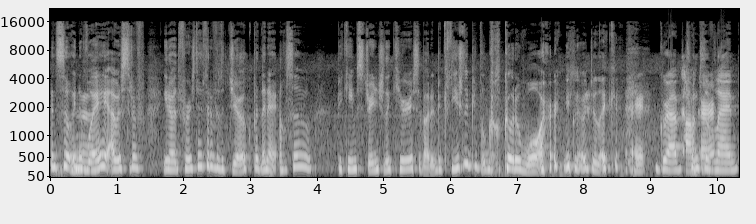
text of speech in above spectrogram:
and so in a mm-hmm. way, I was sort of you know at first I thought it was a joke, but then I also became strangely curious about it because usually people go, go to war, you know, to like Right. grab chunks of land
